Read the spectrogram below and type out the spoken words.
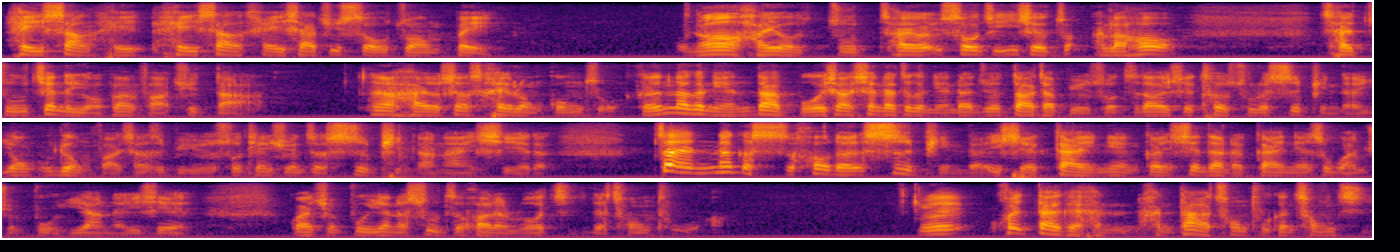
黑上黑黑上黑下去收装备。然后还有逐，还有收集一些装，然后才逐渐的有办法去打。那还有像是黑龙公主，可是那个年代不会像现在这个年代，就是大家比如说知道一些特殊的饰品的用用法，像是比如说天选者饰品啊那一些的，在那个时候的饰品的一些概念跟现在的概念是完全不一样的一些完全不一样的数字化的逻辑的冲突啊，因为会带给很很大的冲突跟冲击，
